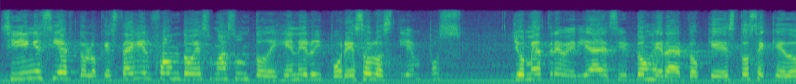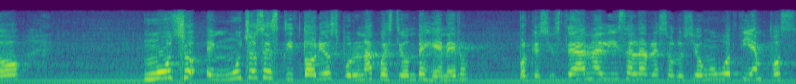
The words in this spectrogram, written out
si bien es cierto, lo que está en el fondo es un asunto de género y por eso los tiempos, yo me atrevería a decir, don Gerardo, que esto se quedó mucho en muchos escritorios por una cuestión de género, porque si usted analiza la resolución hubo tiempos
